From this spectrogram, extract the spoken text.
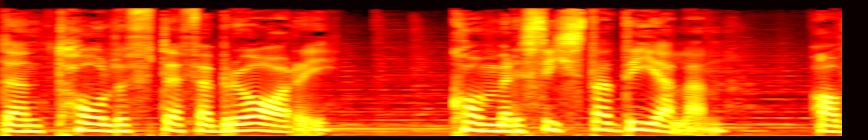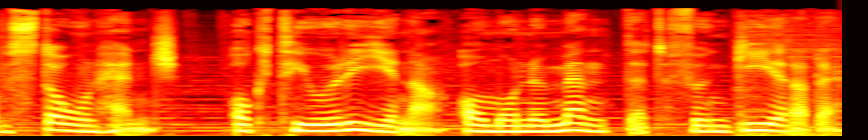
den 12 februari kommer sista delen av Stonehenge och teorierna om monumentet fungerade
